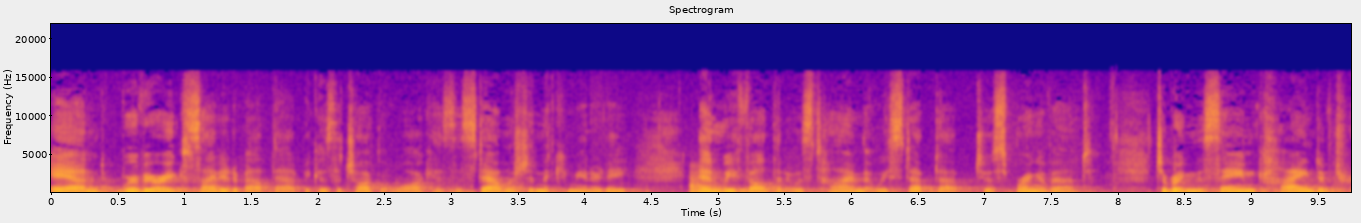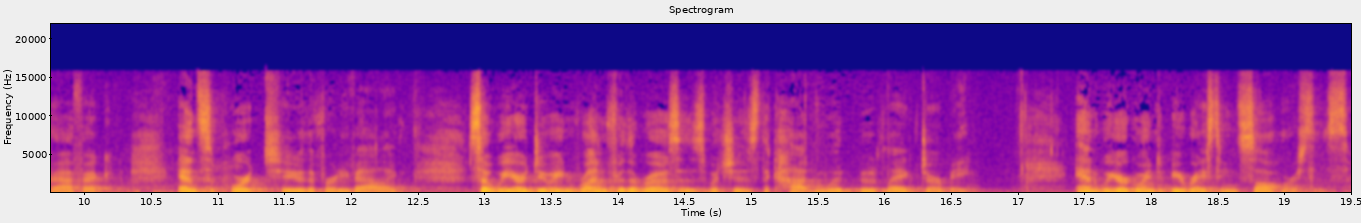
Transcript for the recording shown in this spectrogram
And we're very excited about that because the chocolate walk has established in the community, and we felt that it was time that we stepped up to a spring event. To bring the same kind of traffic and support to the Verde Valley. So we are doing Run for the Roses, which is the Cottonwood Bootleg Derby, and we are going to be racing sawhorses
